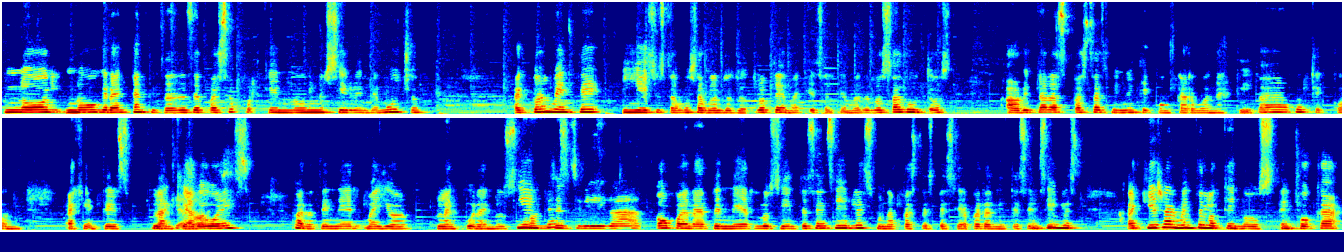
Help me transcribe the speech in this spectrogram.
No, no gran cantidades de pasta porque no nos sirven de mucho. Actualmente, y eso estamos hablando de otro tema, que es el tema de los adultos, ahorita las pastas vienen que con carbón activado, que con agentes blanqueadores para tener mayor blancura en los dientes. Con sensibilidad. O para tener los dientes sensibles, una pasta especial para dientes sensibles. Aquí realmente lo que nos enfoca,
